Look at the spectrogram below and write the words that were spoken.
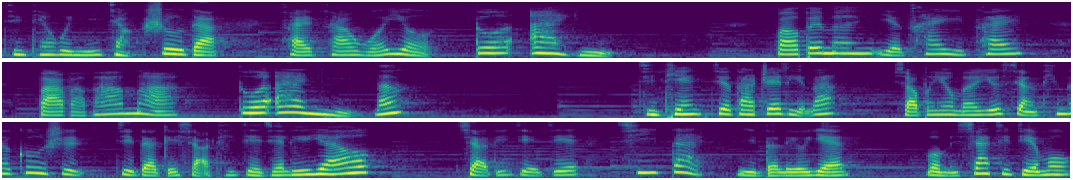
今天为你讲述的《猜猜我有多爱你》。宝贝们也猜一猜，爸爸妈妈多爱你呢？今天就到这里啦，小朋友们有想听的故事，记得给小迪姐姐留言哦。小迪姐姐期待你的留言，我们下期节目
